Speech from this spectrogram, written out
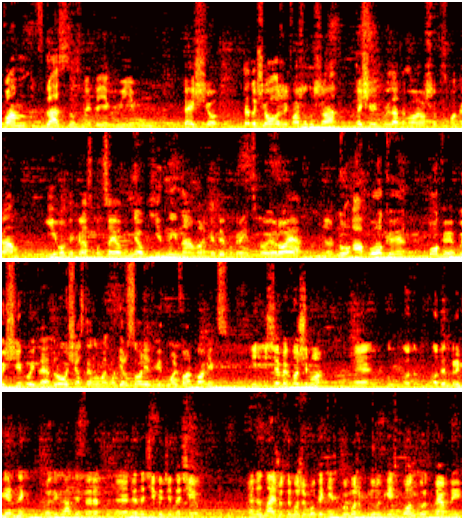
вам вдасться знайти як мінімум те, що те, до чого лежить ваша душа, те, що відповідатиме вашим смакам, і от якраз оцей от необхідний нам архетип українського героя. Дякую. Ну а поки, поки вичікуйте другу частину Metal Gear Solid від Molfar Comics. І, і ще ми хочемо е, од- один примірник розіграти серед е, глядачів і читачів. Я не знаю, що це може бути, якийсь, ми можемо придумати якийсь конкурс певний,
